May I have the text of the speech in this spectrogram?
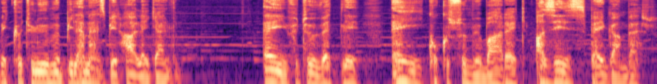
ve kötülüğümü bilemez bir hale geldim. Ey fütüvvetli, ey kokusu mübarek, aziz peygamber!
